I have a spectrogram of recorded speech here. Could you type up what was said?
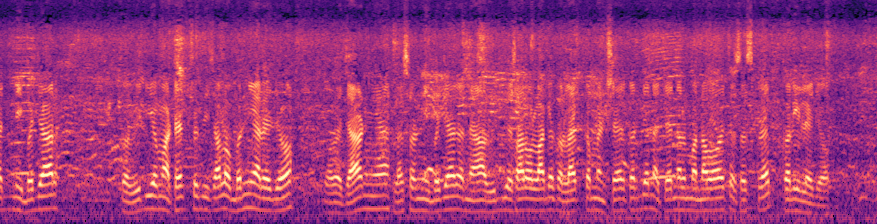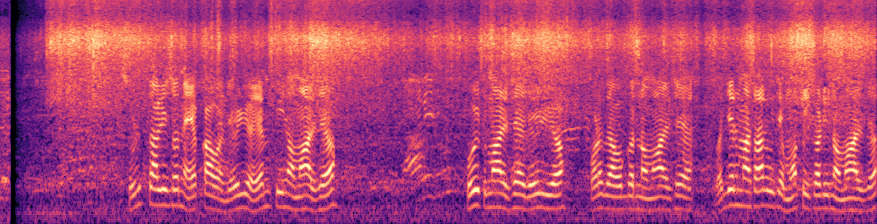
આજની બજાર. તો વિડીયોમાં ઠેઠ સુધી ચાલો બન્યા રહેજો. તો હવે જાણીએ લસણની બજાર અને આ વીડિયો સારો લાગે તો લાઇક કમેન્ટ શેર કરજો ને ચેનલમાં નવા હોય તો સબસ્ક્રાઈબ કરી લેજો. સુડતાલીસો ને એકાવન જોઈ લ્યો એમપીનો માલ છે ફૂટ માલ છે જોઈ લ્યો પડદા વગરનો માલ છે વજનમાં સારું છે મોટી કડીનો માલ છે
